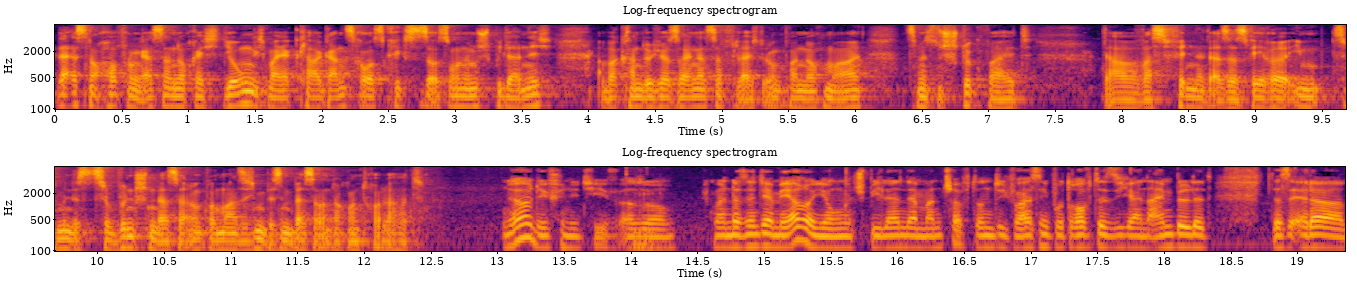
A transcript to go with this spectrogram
da ist noch Hoffnung, er ist noch recht jung. Ich meine, klar, ganz raus kriegst du es aus so einem Spieler nicht, aber kann durchaus sein, dass er vielleicht irgendwann nochmal zumindest ein Stück weit da was findet. Also es wäre ihm zumindest zu wünschen, dass er irgendwann mal sich ein bisschen besser unter Kontrolle hat. Ja, definitiv. Also ich meine, da sind ja mehrere junge Spieler in der Mannschaft und ich weiß nicht, worauf der sich einen einbildet, dass er da,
